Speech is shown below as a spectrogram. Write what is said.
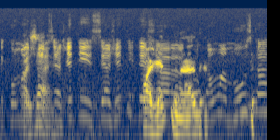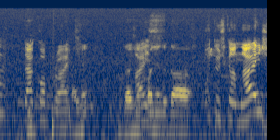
É como Pois a é. gente, se a gente, se a gente Com a deixar gente, nada. uma música da copyright. A gente, o da gente. Muitos canais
